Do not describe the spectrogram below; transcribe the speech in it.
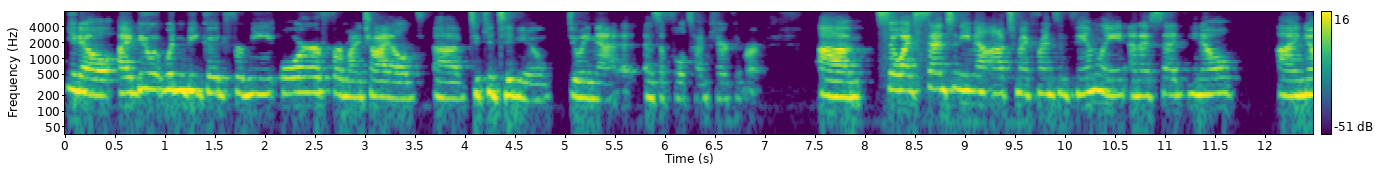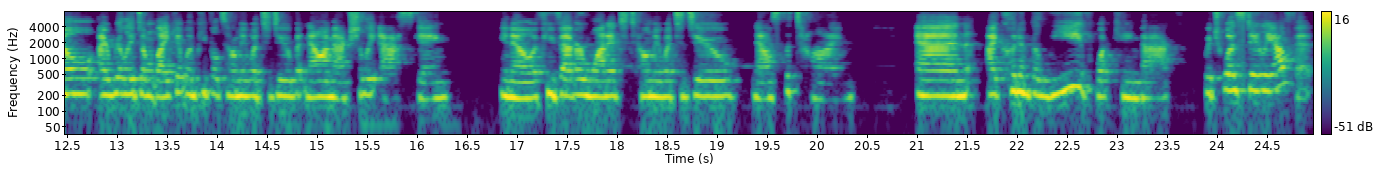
you know, I knew it wouldn't be good for me or for my child uh, to continue doing that as a full time caregiver. Um, so I sent an email out to my friends and family and I said, you know, I know I really don't like it when people tell me what to do, but now I'm actually asking. You know, if you've ever wanted to tell me what to do, now's the time. And I couldn't believe what came back which was daily outfit.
